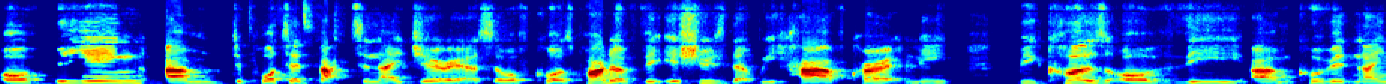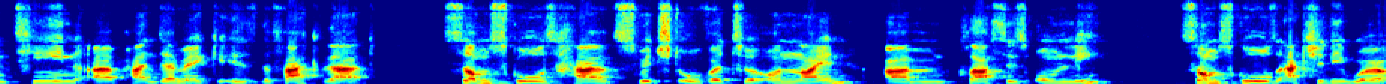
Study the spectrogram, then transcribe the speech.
of being um, deported back to Nigeria. So, of course, part of the issues that we have currently because of the um, COVID 19 uh, pandemic is the fact that some schools have switched over to online um, classes only. Some schools actually were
